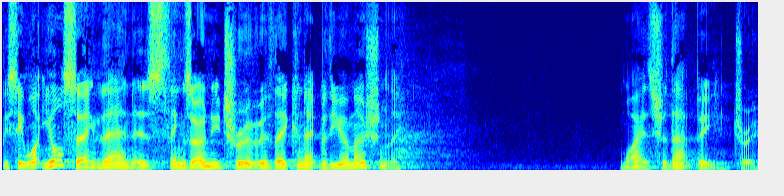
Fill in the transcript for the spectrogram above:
You see, what you're saying then is things are only true if they connect with you emotionally. Why should that be true?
